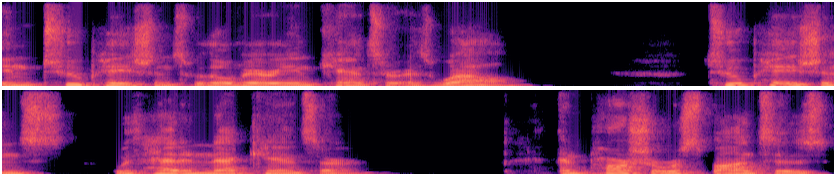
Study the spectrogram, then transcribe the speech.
in two patients with ovarian cancer as well, two patients with head and neck cancer, and partial responses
